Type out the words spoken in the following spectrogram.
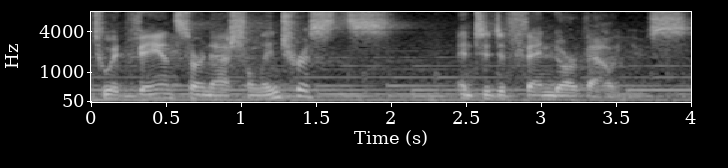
to advance our national interests, and to defend our values.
